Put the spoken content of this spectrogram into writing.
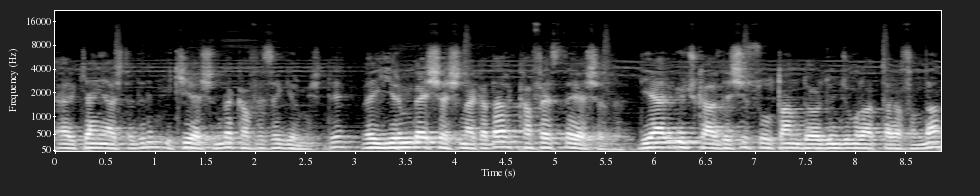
Erken yaşta dedim 2 yaşında kafese girmişti ve 25 yaşına kadar kafeste yaşadı. Diğer üç kardeşi Sultan 4. Murat tarafından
